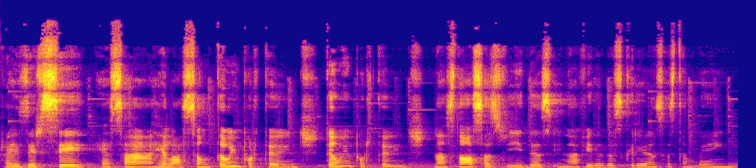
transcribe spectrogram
para exercer essa relação tão importante, tão importante nas nossas vidas e na vida das crianças também.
